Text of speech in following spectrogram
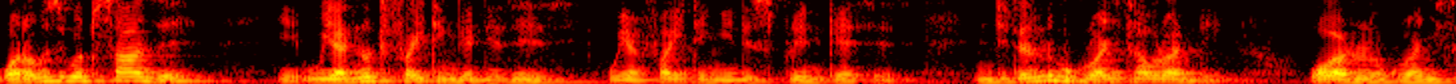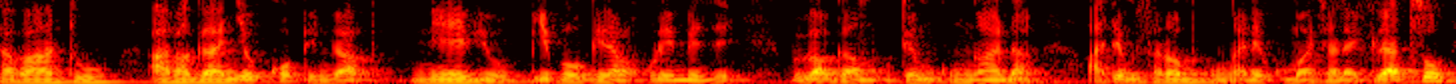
wano obuzibu bwetusanze we are not fighting the disease we are fighting indiscipline cases. Nti tetuli mu kulwanyisa bulwadde waba tuli mu kulwanyisa bantu abaganye coping up n'ebyo bye boogera abakulembeze. Bwe bagamba temukuŋŋaana ate musalawo mukuŋŋaane ku makya like that. So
